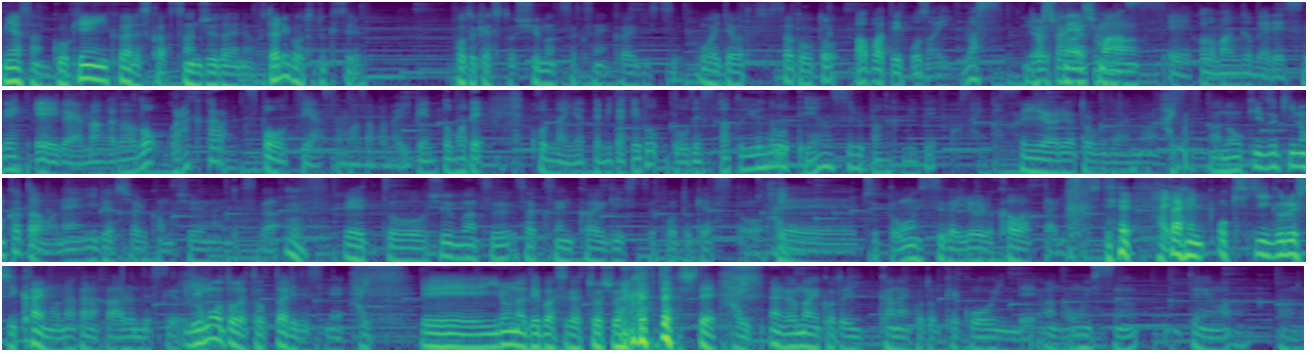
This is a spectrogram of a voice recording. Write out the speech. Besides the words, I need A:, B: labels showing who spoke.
A: 皆さんご機嫌いかがですか ?30 代の2人がお届けするポッドキャスト週末作戦会議室お相手は私佐藤と
B: ババでございます。
A: よろしくお願いします
B: えーこの番組はですね、映画や漫画などの娯楽からスポーツやさまざまなイベントまで、こんなんやってみたけどどうですか？というのを提案する番組でございます。
A: はいありがとうございます、
B: はい。
A: あのお気づきの方はねいらっしゃるかもしれないですが、
B: うん。
A: えっ、と週末作戦会議室ポッドキャスト、
B: はい。
A: えーちょっと音質がいろいろ変わったりして、
B: はい。
A: 大変お聞き苦しい回もなかなかあるんですけどリモートで撮ったりですね、
B: はい。
A: えーいろんなデバイスが調子悪かったりして
B: はい。
A: なんかうまいこといかないことも結構多いんであの音質の点は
